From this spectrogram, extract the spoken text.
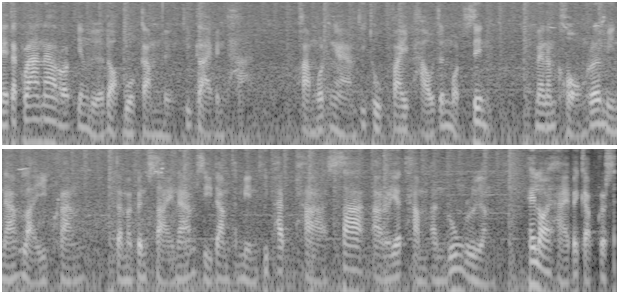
ในตะกร้าหน้ารถยังเหลือดอกบัวกำหนึ่งที่กลายเป็นฐานความงดงามที่ถูกไฟเผาจนหมดสิ้น แม่น้ำโขงเริ่มมีน้ำไหลอีกครั้ง แต่มันเป็นสายน้ำสีดำทมินที่พัดพาซากอารยธรรมอันรุ่งเรือง ให้ลอยหายไปกับกระแส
